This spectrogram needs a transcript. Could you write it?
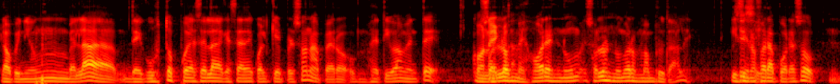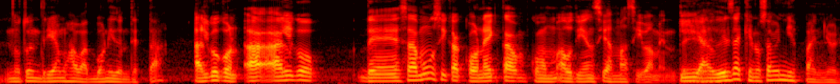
la opinión, ¿verdad? De gustos puede ser la que sea de cualquier persona, pero objetivamente son los mejores números, son los números más brutales. Y si no fuera por eso, no tendríamos a Bad Bunny donde está. Algo con algo de esa música conecta con audiencias masivamente. Y audiencias que no saben ni español.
